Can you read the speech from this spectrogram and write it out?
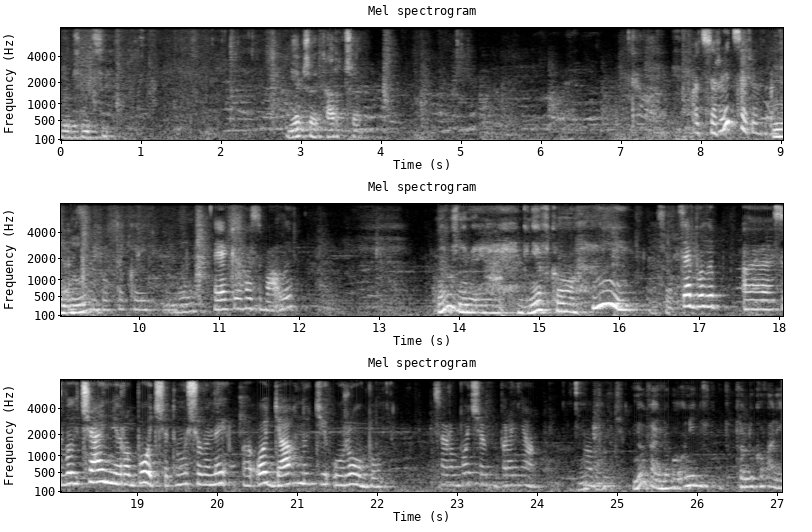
lutnicy. Miecze, tarcze. А це рицар? Мгм. Це був такий. А як його звали? no różnie mieli. Gniewko. Ні. Co? Це були е, звичайні робочі, тому що вони е, одягнуті у робу. Це робоче вбрання, мабуть. No tak, no bo oni produkowali,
